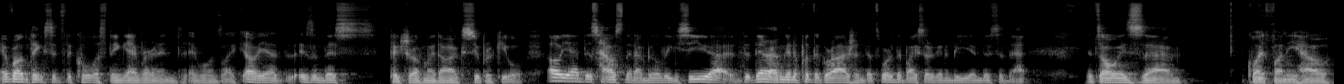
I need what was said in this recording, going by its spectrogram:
everyone thinks it's the coolest thing ever and everyone's like oh yeah isn't this picture of my dog super cool. Oh yeah this house that i'm building see uh, there i'm to put the garage and that's where the bikes are to be and this and that. It's always um, quite funny how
